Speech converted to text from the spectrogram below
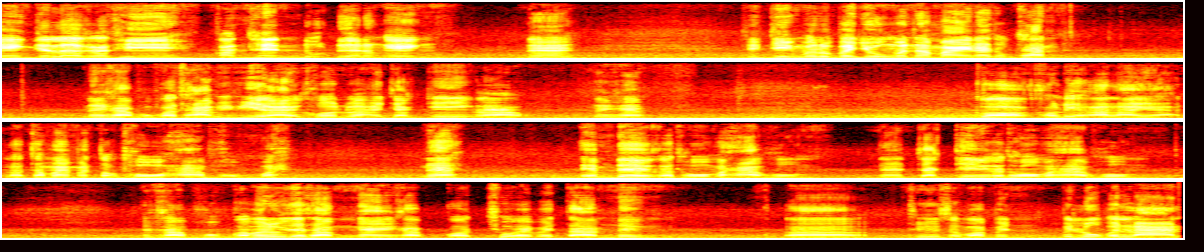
เองจะเลิกสักทีคอนเทนต์ดุเดือดของเองนะจริงๆ ไม่รู้ไปยุ่งมันทำไมนะทุกท่านนะครับ ผมก็ถามพี่ๆหลายคนว่าไอ้จักรีอีกแล้วนะครับ ก็เขาเรียกอะไรอะ่ะ แล้วทำไมมันต้องโทรหาผมวะนะ เอ็มเดอร์ก็โทรมาหาผมนะจักรีก็โทรมาหาผมนะครับ ผมก็ไม่รู้จะทำไงครับ ก็ช่วยไปตามหนึ่งถือซะว่าเป็นเป็นลูกเป็นหลาน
